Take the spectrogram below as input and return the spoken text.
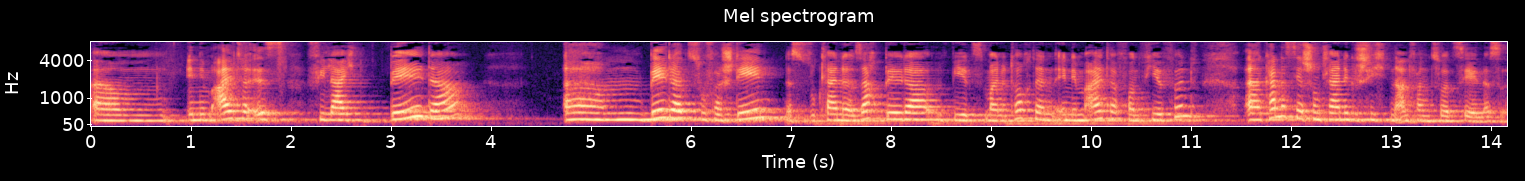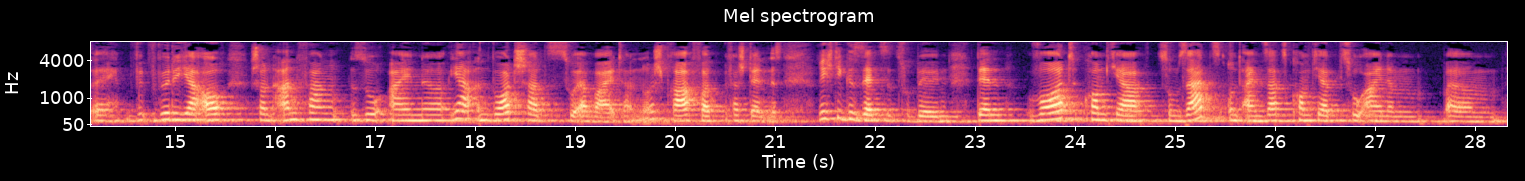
ähm, in dem Alter ist, vielleicht Bilder ähm, Bilder zu verstehen, das sind so kleine Sachbilder, wie jetzt meine Tochter in, in dem Alter von vier, fünf, äh, kann das ja schon kleine Geschichten anfangen zu erzählen. Das äh, würde ja auch schon anfangen, so eine, ja, einen Wortschatz zu erweitern, ne? Sprachverständnis, richtige Sätze zu bilden. Denn Wort kommt ja zum Satz und ein Satz kommt ja zu einem ähm,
